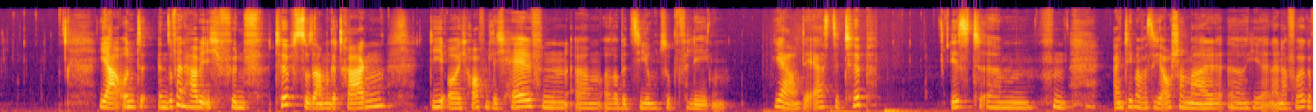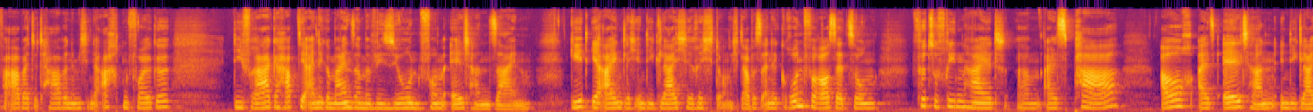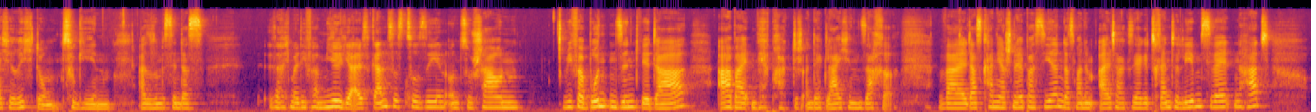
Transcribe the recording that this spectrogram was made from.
Ja, und insofern habe ich fünf Tipps zusammengetragen, die euch hoffentlich helfen, ähm, eure Beziehung zu pflegen. Ja, und der erste Tipp ist ähm, ein Thema, was ich auch schon mal äh, hier in einer Folge verarbeitet habe, nämlich in der achten Folge. Die Frage, habt ihr eine gemeinsame Vision vom Elternsein? Geht ihr eigentlich in die gleiche Richtung? Ich glaube, es ist eine Grundvoraussetzung für Zufriedenheit ähm, als Paar, auch als Eltern in die gleiche Richtung zu gehen. Also so ein bisschen das, sag ich mal, die Familie als Ganzes zu sehen und zu schauen, wie verbunden sind wir da, arbeiten wir praktisch an der gleichen Sache. Weil das kann ja schnell passieren, dass man im Alltag sehr getrennte Lebenswelten hat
